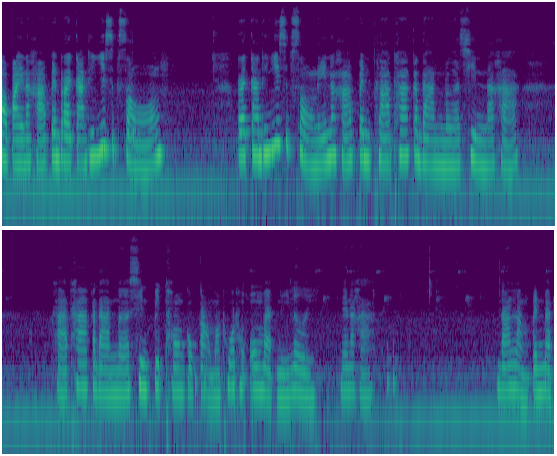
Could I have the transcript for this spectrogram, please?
ต่อไปนะคะเป็นรายการที่ 22 รายการที่ 22 นี้นะคะ เป็นพระท่ากระดานเนื้อชินนะคะ พระท่ากระดานเนื้อชิ้นปิดทองเก่าๆมาทั่วทั้งองค์แบบนี้เลย เนี่ยนะคะ ด้านหลังเป็นแบบ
